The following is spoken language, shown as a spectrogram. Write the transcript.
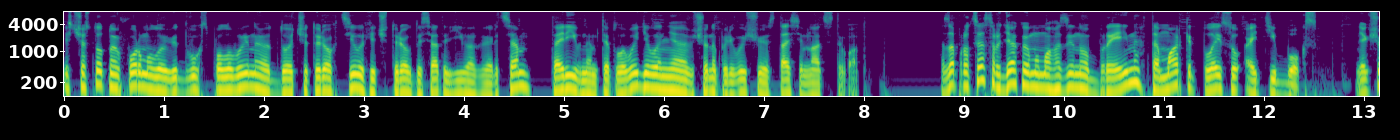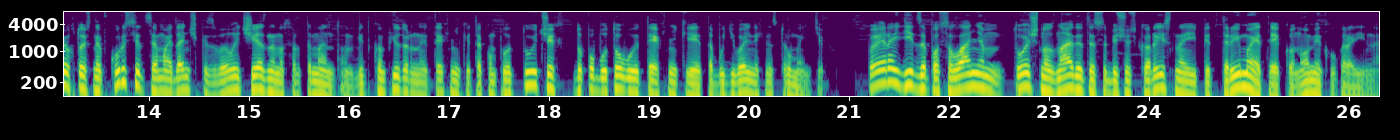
із частотною формулою від 2,5 до 4,4 ГГц та рівнем тепловиділення, що не перевищує 117 Вт. За процесор дякуємо магазину Brain та маркетплейсу IT Box. Якщо хтось не в курсі, це майданчики з величезним асортиментом від комп'ютерної техніки та комплектуючих до побутової техніки та будівельних інструментів. Перейдіть за посиланням, точно знайдете собі щось корисне і підтримаєте економіку країни.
